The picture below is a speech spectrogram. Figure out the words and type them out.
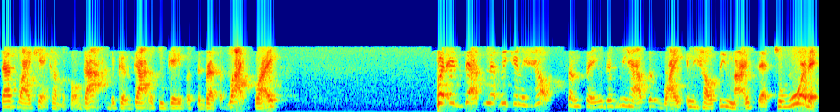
That's why it can't come before God, because God is who gave us the breath of life, right? But it definitely can help some things if we have the right and healthy mindset toward it.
